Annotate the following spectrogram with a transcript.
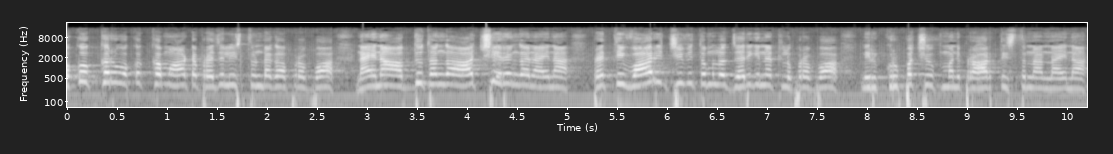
ఒక్కొక్కరు ఒక్కొక్క మాట ప్రజలిస్తుండగా ప్రభా నాయన అద్భుతంగా ఆశ్చర్యంగా నాయన ప్రతి వారి జీవితంలో జరిగిన జరిగినట్లు ప్రభా మీరు కృప చూపమని ప్రార్థిస్తున్నాను నాయన.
